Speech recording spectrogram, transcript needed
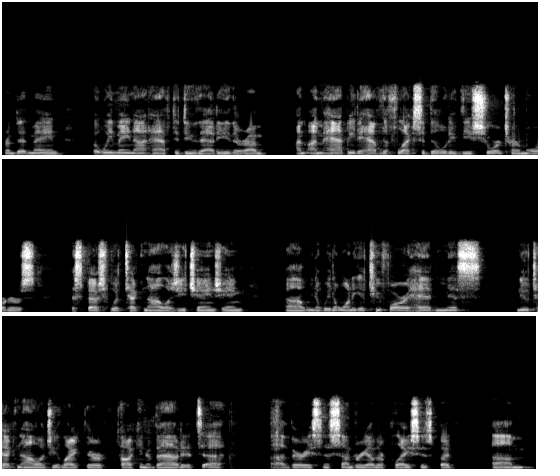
from Bitmain, but we may not have to do that either. I'm I'm, I'm happy to have the flexibility of these short term orders, especially with technology changing. Uh, you know, we don't want to get too far ahead, miss new technology like they're talking about at uh, uh, various and sundry other places. But um,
